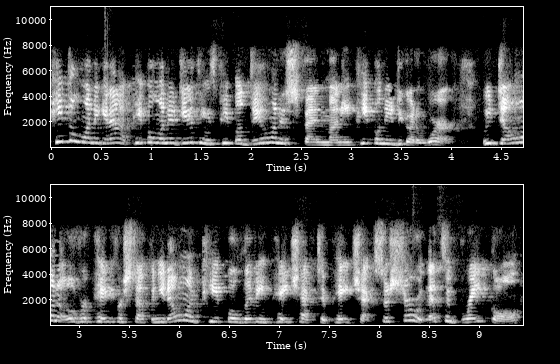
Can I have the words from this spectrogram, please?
People want to get out. People want to do things. People do want to spend money. People need to go to work. We don't want to overpay for stuff, and you don't want people living paycheck to paycheck. So, sure, that's a great goal.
